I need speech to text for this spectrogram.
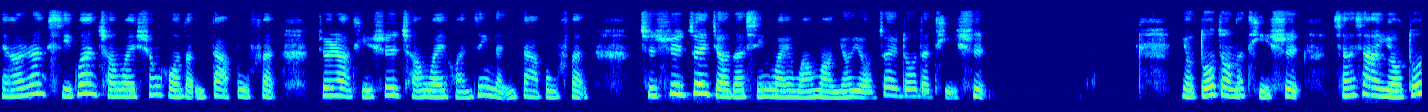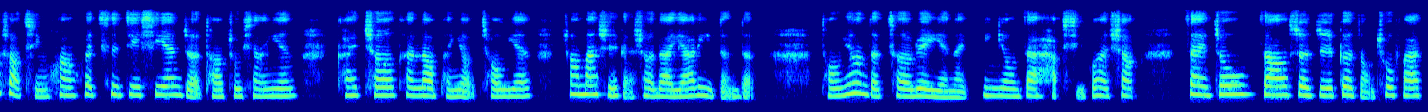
想要让习惯成为生活的一大部分，就让提示成为环境的一大部分。持续最久的行为，往往拥有最多的提示。有多种的提示，想想有多少情况会刺激吸烟者掏出香烟，开车看到朋友抽烟，上班时感受到压力等等。同样的策略也能应用在好习惯上，在周遭设置各种触发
